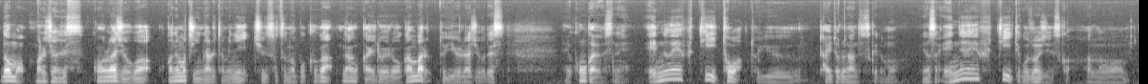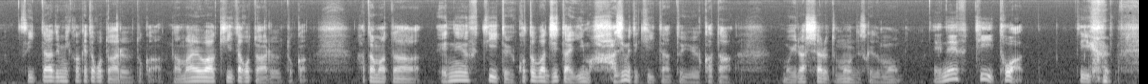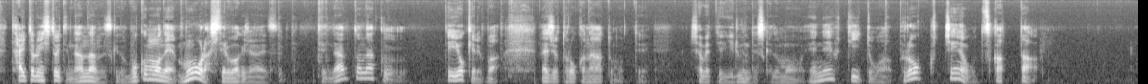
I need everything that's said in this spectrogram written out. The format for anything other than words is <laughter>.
どうも、マルチャです。このラジオはお金持ちになるために中卒の僕がなんかいろいろ頑張るというラジオです。今回はですね、NFT とはというタイトルなんですけども、皆さん NFT ってご存知ですか？あの、Twitter で見かけたことあるとか、名前は聞いたことあるとか、はたまた NFT という言葉自体今初めて聞いたという方もいらっしゃると思うんですけども、NFT とはっっていう <laughs> タイトルにしといて何なんですけど僕もね網羅してるわけじゃないです。でなんとなくでよければラジオ撮ろうかなと思って喋っているんですけども NFT とはブロックチェーンを使った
